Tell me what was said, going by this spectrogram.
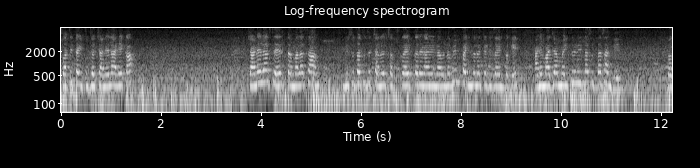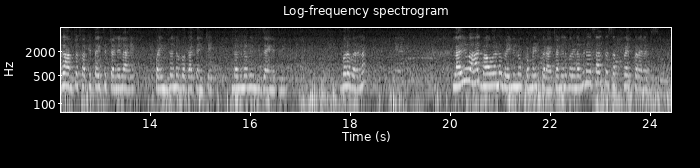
स्वाती ताई तुझं चॅनेल आहे का? चॅनेल असेल तर मला सांग. मी सुद्धा तुझं चॅनल सबस्क्राईब करेन आणि नवनवीन पैंजणाचे डिझाईन बघेन आणि माझ्या मैत्रिणींना सुद्धा सांगेन. बघा आमच्या स्वातीताईचं चॅनेल आहे. पैंजणं बघा त्यांचे. नवनवीन डिझाईन येतले बरोबर ना? लाईव्ह आहात भावानं बहिणीनं कमेंट करा. चॅनलवर नवीन असाल तर सबस्क्राईब करायला विसरू नका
